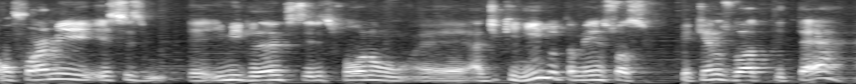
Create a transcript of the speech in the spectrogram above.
conforme esses eh, imigrantes eles foram eh, adquirindo também suas pequenos lotes de terra,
